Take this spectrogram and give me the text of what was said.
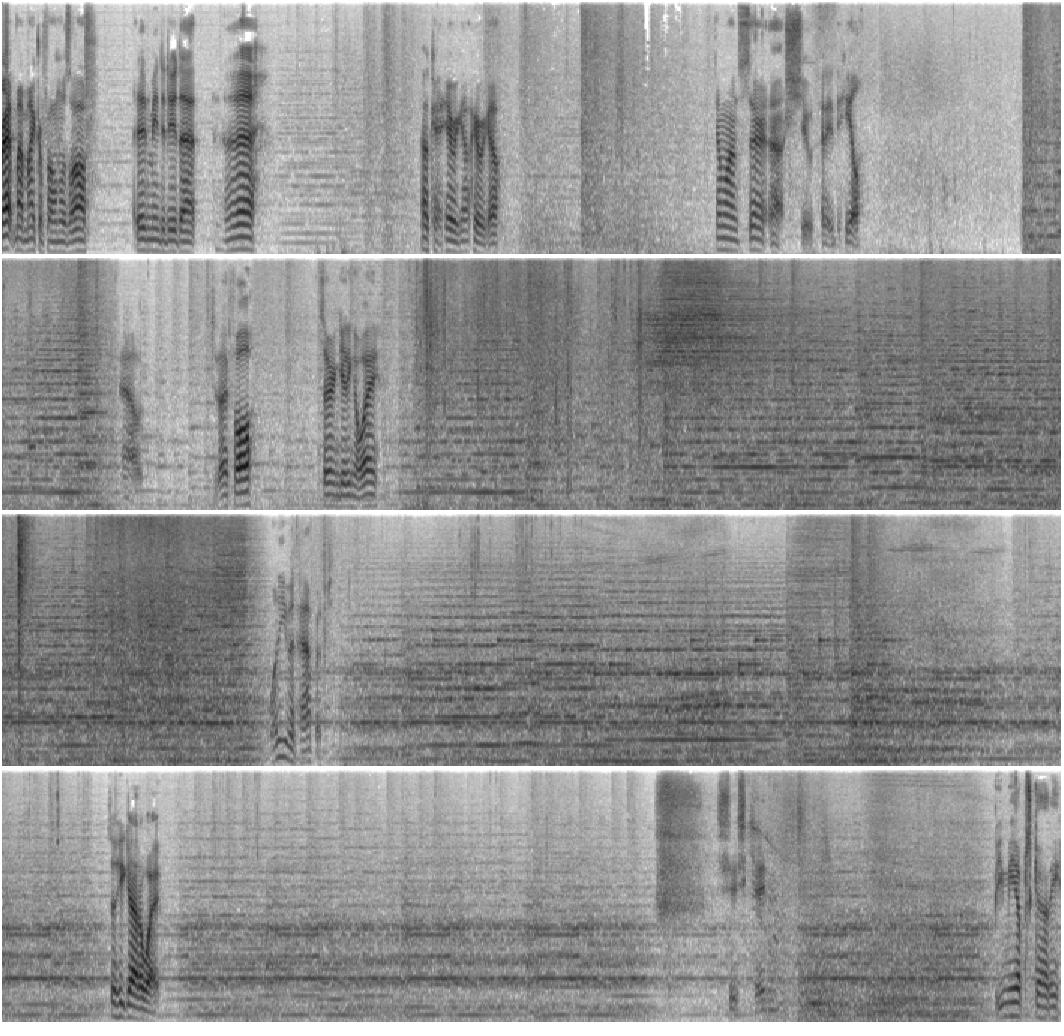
Crap, my microphone was off. I didn't mean to do that. Uh. Okay, here we go, here we go. Come on, sir. Oh, shoot, I need to heal. Ow. Did I fall? Saren getting away? What even happened? So he got away. Sheesh, Kaidan. Beam me up, Scotty.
